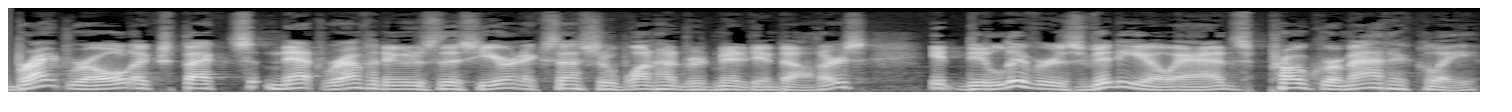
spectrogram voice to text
Brightroll expects net revenues this year in excess of $100 million. It delivers video ads programmatically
